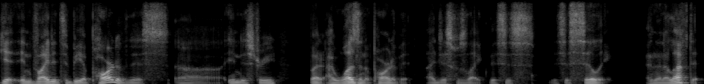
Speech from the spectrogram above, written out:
get invited to be a part of this uh industry, but I wasn't a part of it. I just was like, "This is this is silly." And then I left it.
